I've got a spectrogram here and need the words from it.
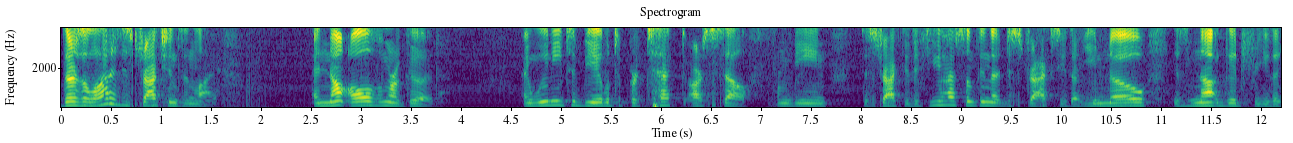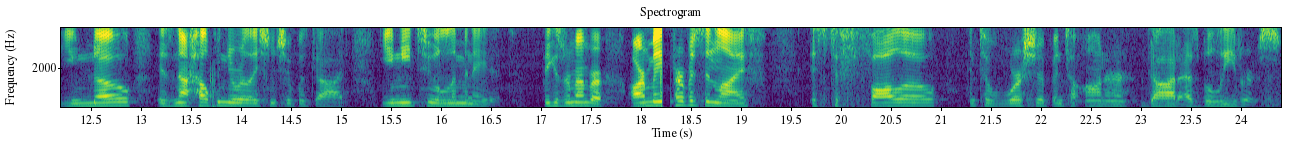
There's a lot of distractions in life, and not all of them are good. And we need to be able to protect ourselves from being distracted. If you have something that distracts you, that you know is not good for you, that you know is not helping your relationship with God, you need to eliminate it. Because remember, our main purpose in life is to follow and to worship and to honor God as believers.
